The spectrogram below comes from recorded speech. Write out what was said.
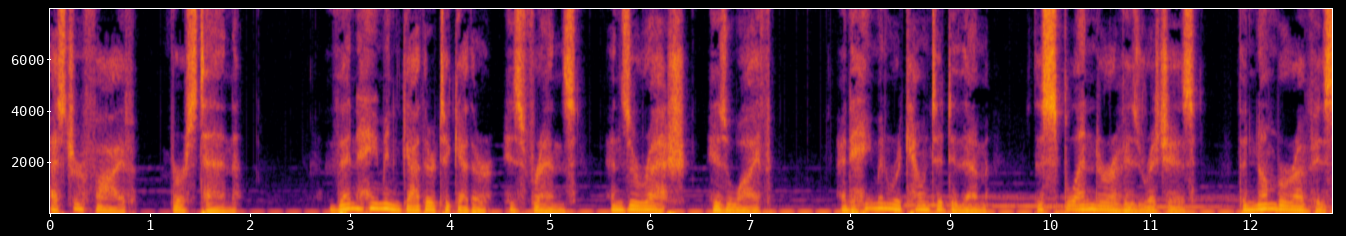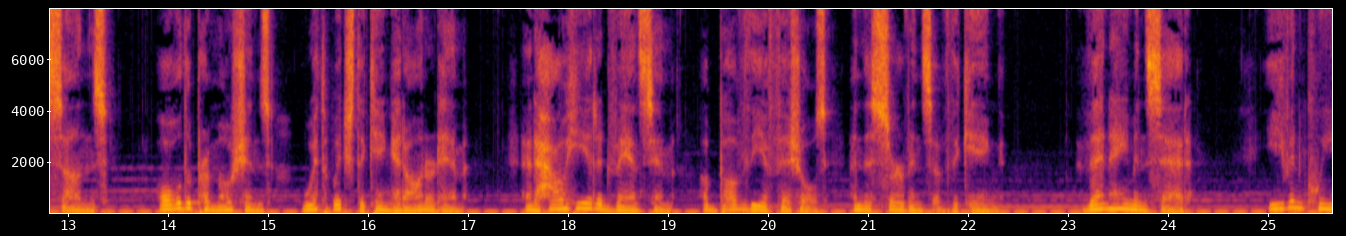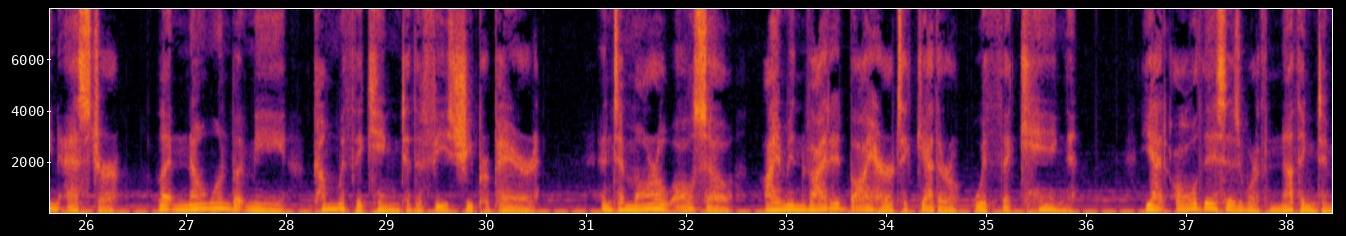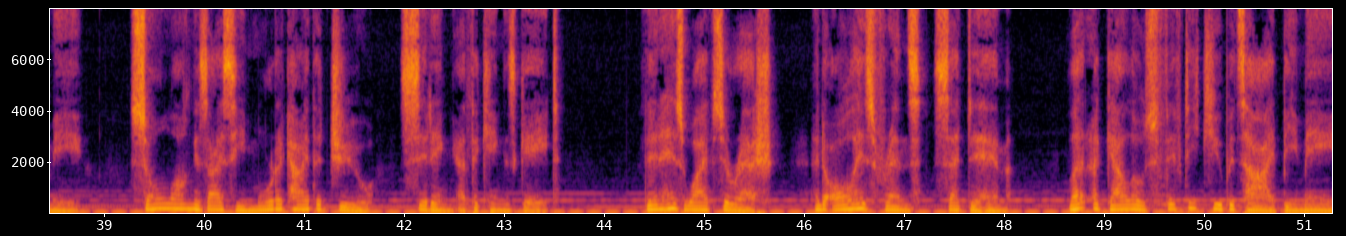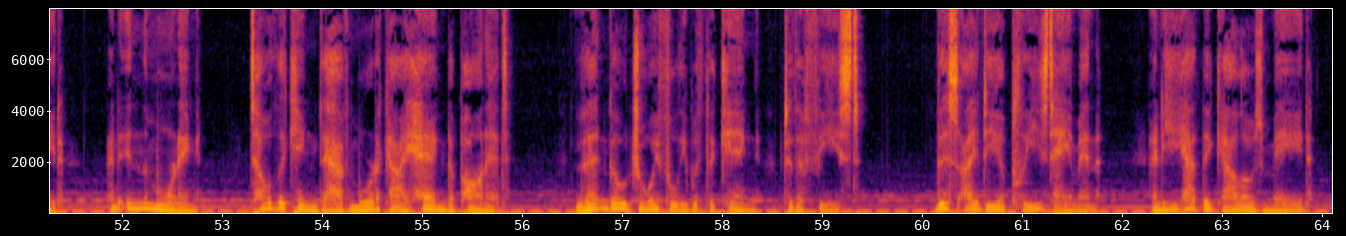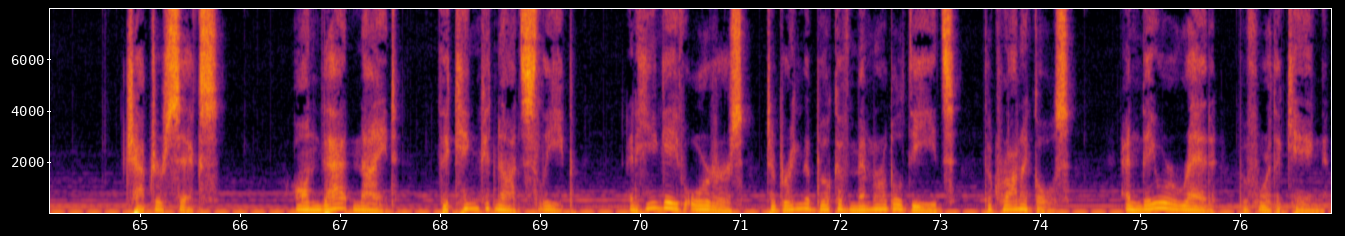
Esther 5, verse 10. Then Haman gathered together his friends and Zeresh, his wife, and Haman recounted to them the splendor of his riches, the number of his sons, all the promotions with which the king had honored him, and how he had advanced him above the officials and the servants of the king. Then Haman said, Even Queen Esther, let no one but me come with the king to the feast she prepared, and tomorrow also I am invited by her together with the king. Yet all this is worth nothing to me, so long as I see Mordecai the Jew sitting at the king's gate. Then his wife Zeresh and all his friends said to him, Let a gallows fifty cubits high be made, and in the morning tell the king to have Mordecai hanged upon it. Then go joyfully with the king to the feast. This idea pleased Haman, and he had the gallows made. Chapter 6 On that night, the king could not sleep, and he gave orders to bring the book of memorable deeds, the Chronicles, and they were read before the king.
